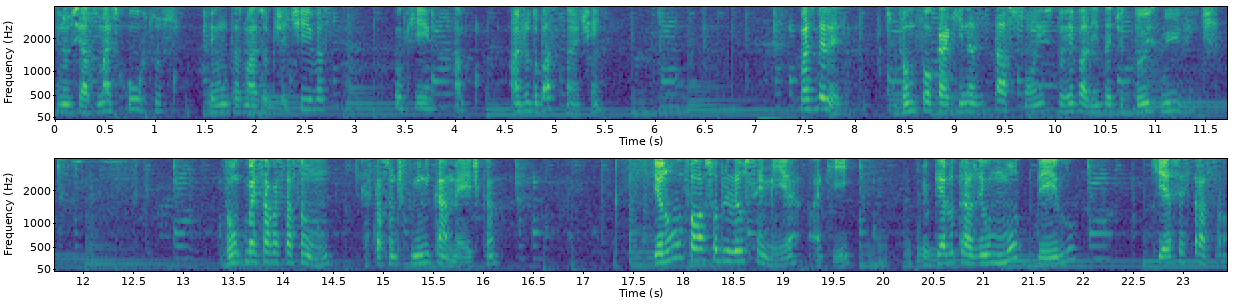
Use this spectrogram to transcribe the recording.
enunciados mais curtos, perguntas mais objetivas, o que ajuda bastante, hein? Mas beleza, vamos focar aqui nas estações do Revalida de 2020. Vamos começar com a estação 1, a estação de clínica médica. Eu não vou falar sobre leucemia aqui, eu quero trazer o modelo que essa estação,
